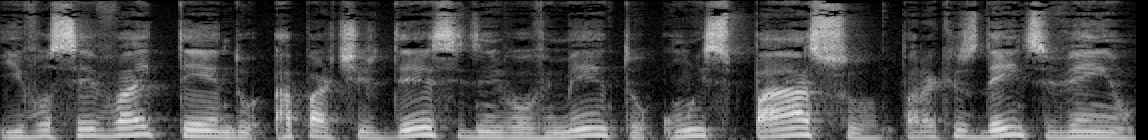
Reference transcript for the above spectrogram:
e você vai tendo a partir desse desenvolvimento um espaço para que os dentes venham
